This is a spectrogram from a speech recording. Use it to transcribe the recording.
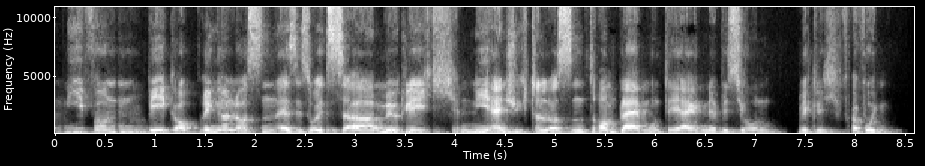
Äh, nie von Weg abbringen lassen. Es ist alles äh, möglich, nie einschüchtern lassen, dranbleiben und die eigene Vision wirklich verfolgen.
